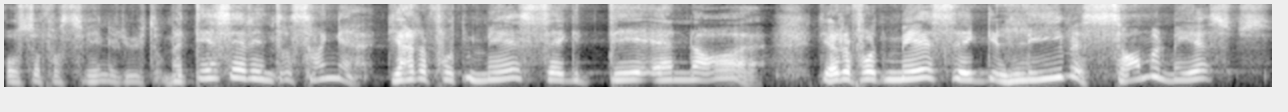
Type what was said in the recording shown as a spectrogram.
og så forsvinner de ut. Men det som er det interessante, de hadde fått med seg DNA-et. De hadde fått med seg livet sammen med Jesus.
